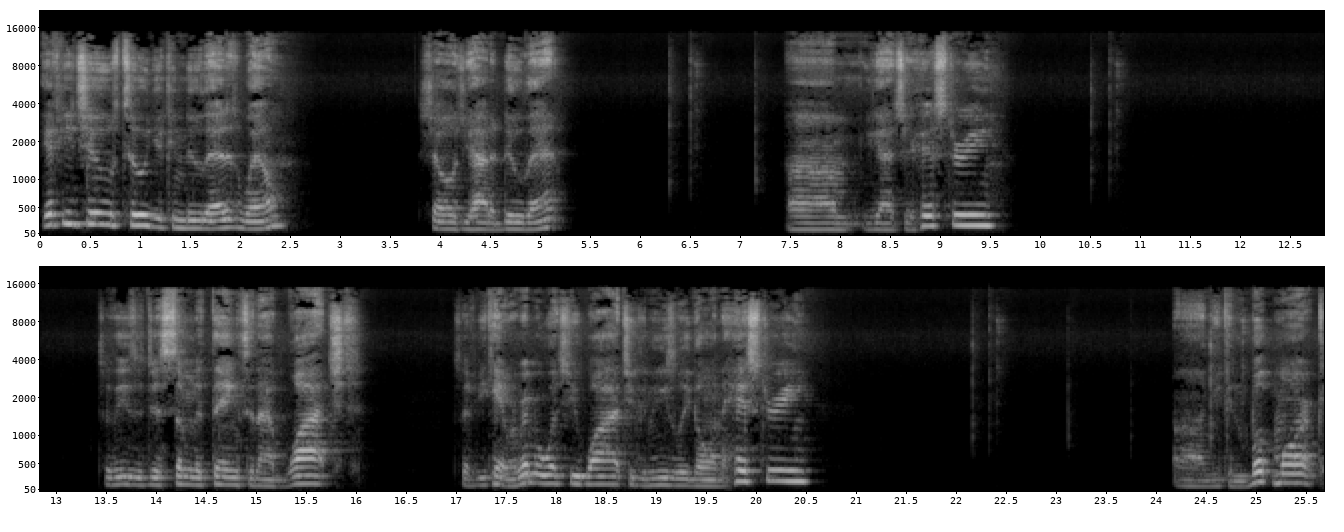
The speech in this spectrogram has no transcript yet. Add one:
if you choose to, you can do that as well. Shows you how to do that. Um, you got your history. So these are just some of the things that I've watched. So if you can't remember what you watch, you can easily go into history. Um, you can bookmark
